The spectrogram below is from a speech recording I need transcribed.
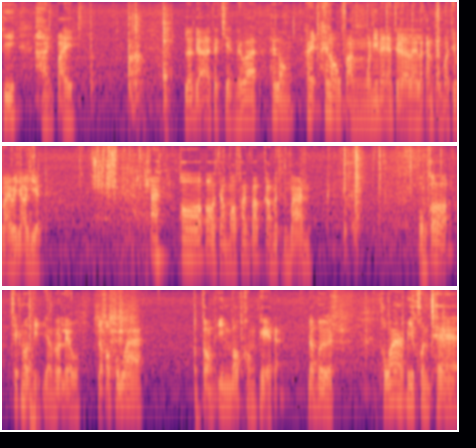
ที่หายไป แล้วเดี๋ยวอาจจะเขียนไว้ว่าให้ลองให้ให้ลองฟังวันนี้นะแอนเจออะไรแล้วกันผมอธิบายไว้ยาวเหยียดอะพอออกจากหมอฟันปั๊บกลับมาถึงบ้าน ผมก็เช็ค noti อย่างรวดเร็ว แล้วก็พบว่ากล่อง inbox ของเพจอะระเบิด เพราะว่ามีคนแชร์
